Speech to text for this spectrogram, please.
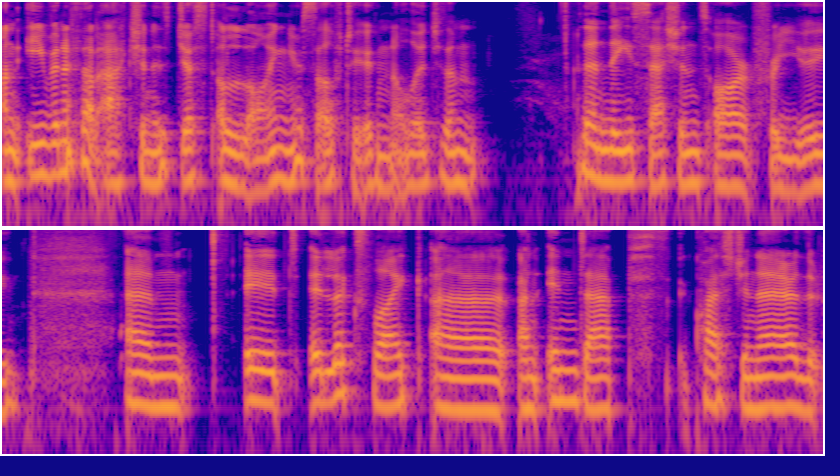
And even if that action is just allowing yourself to acknowledge them, then these sessions are for you. Um, it it looks like uh, an in depth questionnaire that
